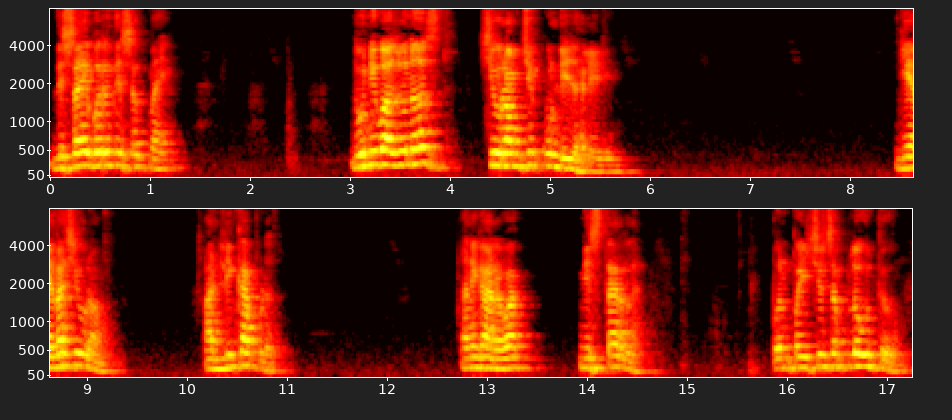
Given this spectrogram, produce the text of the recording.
दिसाय बरं दिसत नाही. दोन्ही बाजूनच शिवरामची कुंडी झालेली. गेला शिवराम. आणली कापड. आणि गारवा निस्तारला. पण पैसे चपलं होतं.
